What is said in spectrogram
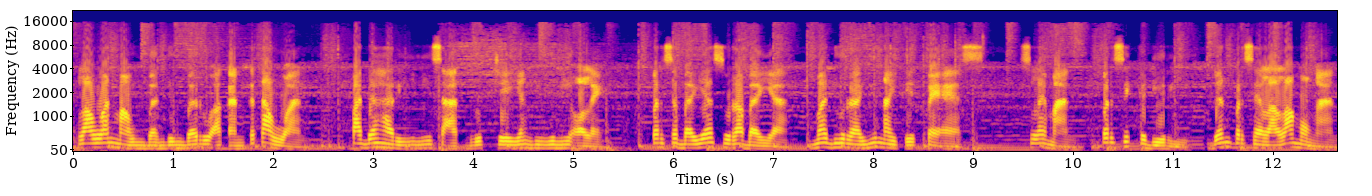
Lawan Maung Bandung baru akan ketahuan. Pada hari ini saat grup C yang dihuni oleh Persebaya Surabaya, Madura United PS, Sleman, Persik Kediri, dan Persela Lamongan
